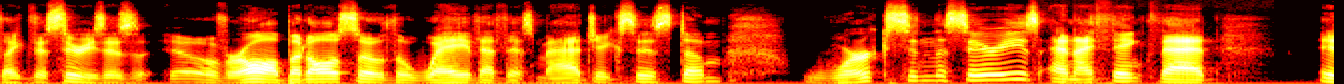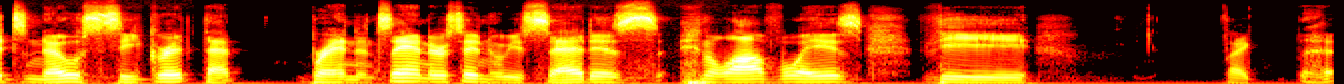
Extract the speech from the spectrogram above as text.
like the series is uh, overall, but also the way that this magic system works in the series. And I think that it's no secret that Brandon Sanderson, who he said is in a lot of ways the like uh,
